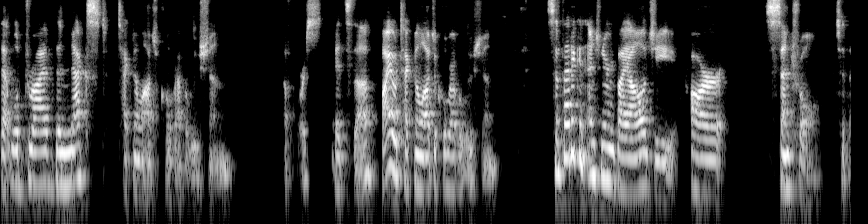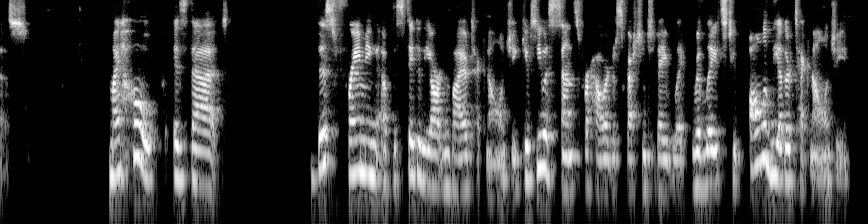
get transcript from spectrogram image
that will drive the next technological revolution. Of course, it's the biotechnological revolution. Synthetic and engineering biology are central to this. My hope is that this framing of the state of the art in biotechnology gives you a sense for how our discussion today relates to all of the other technology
